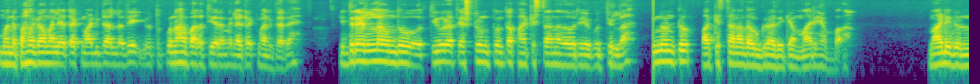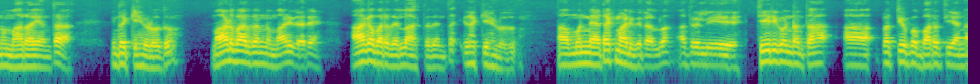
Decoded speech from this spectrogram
ಮೊನ್ನೆ ಪಹಲ್ಗಾಮಲ್ಲಿ ಅಟ್ಯಾಕ್ ಮಾಡಿದಲ್ಲದೆ ಇವತ್ತು ಪುನಃ ಭಾರತೀಯರ ಮೇಲೆ ಅಟ್ಯಾಕ್ ಮಾಡಿದ್ದಾರೆ. ಇದರೆಲ್ಲ ಒಂದು ತೀವ್ರತೆ ಎಷ್ಟುಂಟು ಅಂತ ಪಾಕಿಸ್ತಾನದವರಿಗೆ ಗೊತ್ತಿಲ್ಲ. ಇನ್ನುಂಟು ಪಾಕಿಸ್ತಾನದ ಉಗ್ರರಿಗೆ ಮಾರಿ ಹಬ್ಬ. ಮಾಡಿದನ್ನು ಮಾರಾಯ ಅಂತ ಇದಕ್ಕೆ ಹೇಳೋದು. ಮಾಡಬಾರ್ದನ್ನು ಮಾಡಿದರೆ ಆಗಬಾರದೆಲ್ಲ ಆಗ್ತದೆ ಅಂತ ಇದಕ್ಕೆ ಹೇಳೋದು. ಮೊನ್ನೆ ಅಟ್ಯಾಕ್ ಮಾಡಿದಿರಲ್ವಾ ಅದರಲ್ಲಿ ತೀರಿಗೊಂಡಂತಹ, ಆ, ಪ್ರತಿಯೊಬ್ಬ ಭಾರತೀಯನ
